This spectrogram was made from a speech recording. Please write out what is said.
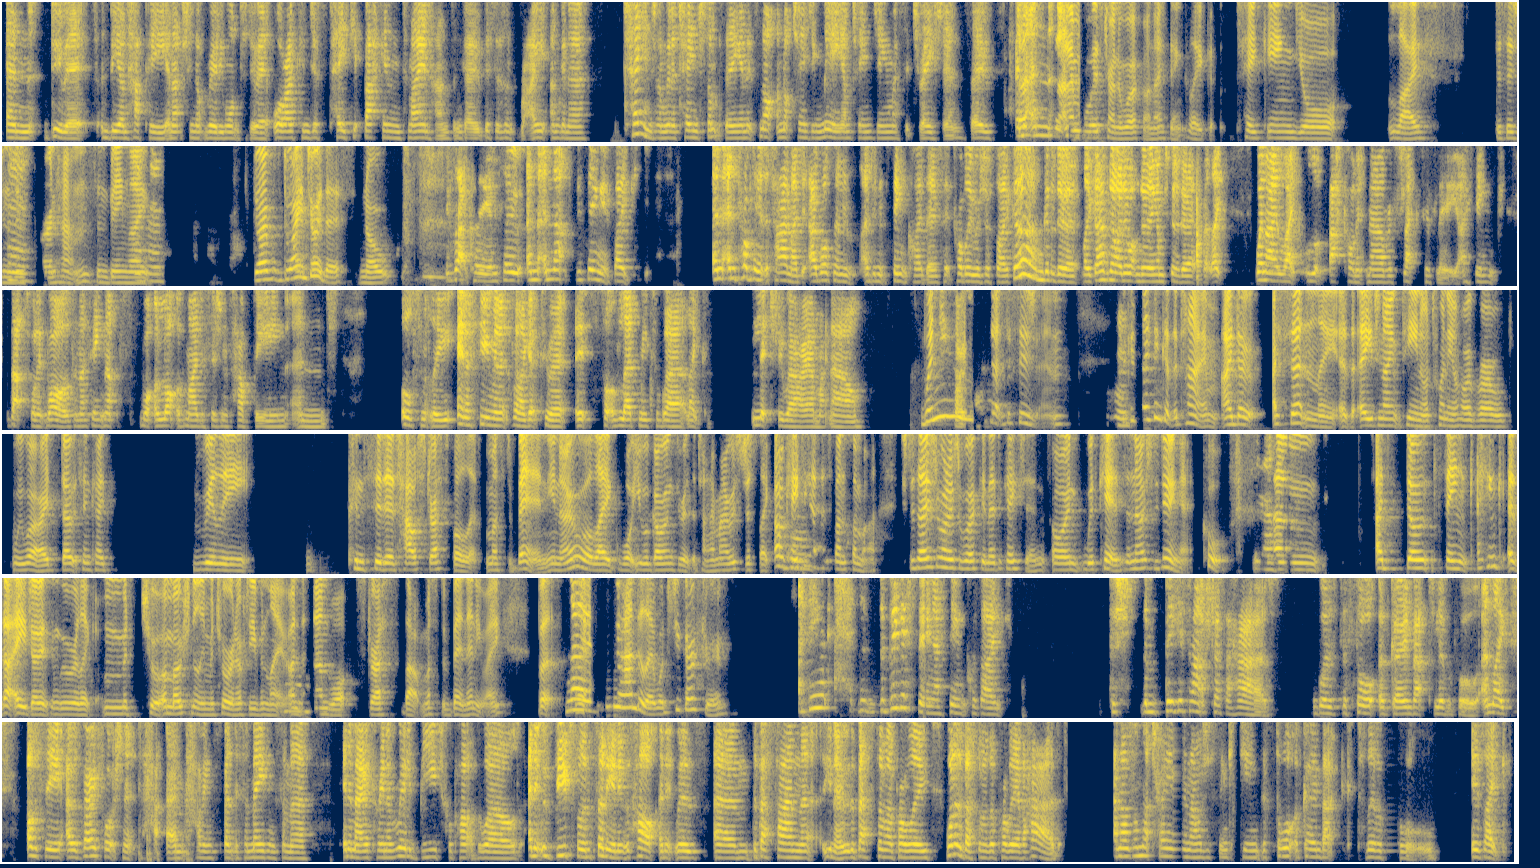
and do it and be unhappy and actually not really want to do it or i can just take it back into my own hands and go this isn't right. I'm going to change. I'm going to change something. And it's not i'm not changing me i'm changing my situation. So and, and i'm always trying to work on i think like taking your life decisions mm. in your own hands and being like mm-hmm do I do I enjoy this? No. Exactly. And so and and that's the thing. It's like and and probably at the time I, d- I wasn't I didn't think like this. It probably was just like, oh, I'm gonna do it. Like I have no idea what I'm doing. I'm just gonna do it. But like when I like look back on it now reflectively, I think that's what it was. And I think that's what a lot of my decisions have been. And ultimately, in a few minutes when I get to it, it's sort of led me to where like literally where I am right now. When you Sorry. made that decision, Mm-hmm. Because I think at the time, I don't, I certainly at the age 19 or 20 or however old we were, I don't think I really considered how stressful it must have been, you know, or like what you were going through at the time. I was just like, oh, Katie had this fun summer. She decided she wanted to work in education or in, with kids, and now she's doing it. Cool. Yeah. Um, I don't think I think at that age I don't think we were like mature emotionally mature enough to even like mm. understand what stress that must have been anyway. But no, like, how did you handle it? What did you go through? I think the, the biggest thing I think was like the, sh- the biggest amount of stress I had was the thought of going back to Liverpool. And like, obviously, I was very fortunate to ha- um, having spent this amazing summer in America in a really beautiful part of the world. And it was beautiful and sunny and it was hot and it was um, the best time that, you know, the best summer probably, one of the best summers I've probably ever had. And I was on that train and I was just thinking the thought of going back to Liverpool is like,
